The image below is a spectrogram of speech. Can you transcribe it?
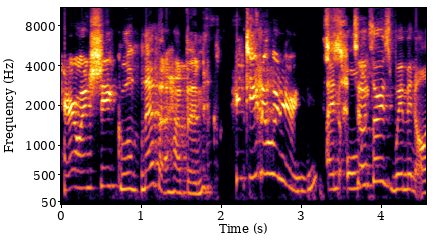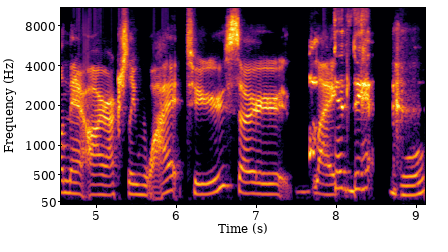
heroin chic will never happen. Do you know what I mean? And all So- of those women on there are actually white too. So, like, they're, they're all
